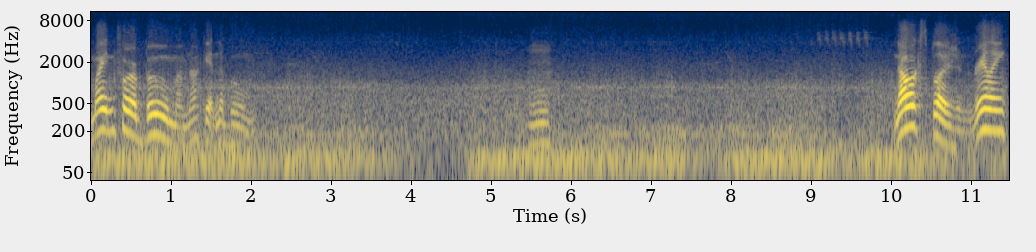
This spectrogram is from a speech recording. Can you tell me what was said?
I'm waiting for a boom. I'm not getting a boom. Hmm. No explosion, really?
